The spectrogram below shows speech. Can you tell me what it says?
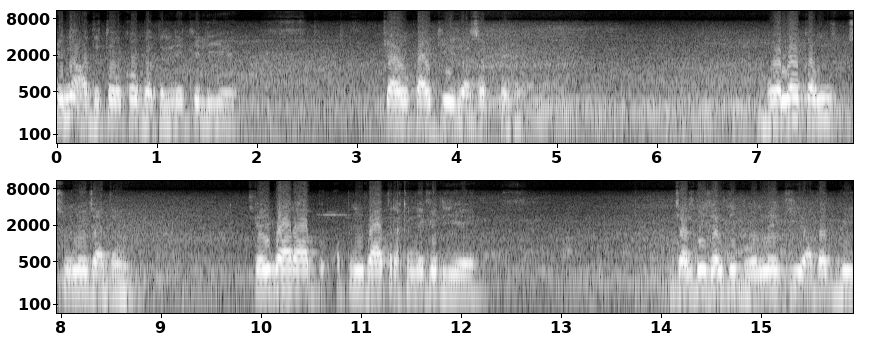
इन आदतों को बदलने के लिए क्या उपाय किए जा सकते हैं? बोले, कम सुने ज़्यादा। कई बार आप अपनी बात रखने के लिए जल्दी जल्दी बोलने की आदत भी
